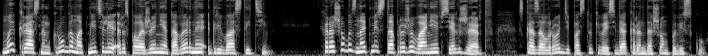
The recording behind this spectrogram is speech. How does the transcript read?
мы красным кругом отметили расположение таверны «Гривастый Тим». «Хорошо бы знать места проживания всех жертв», — сказал Родди, постукивая себя карандашом по виску.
